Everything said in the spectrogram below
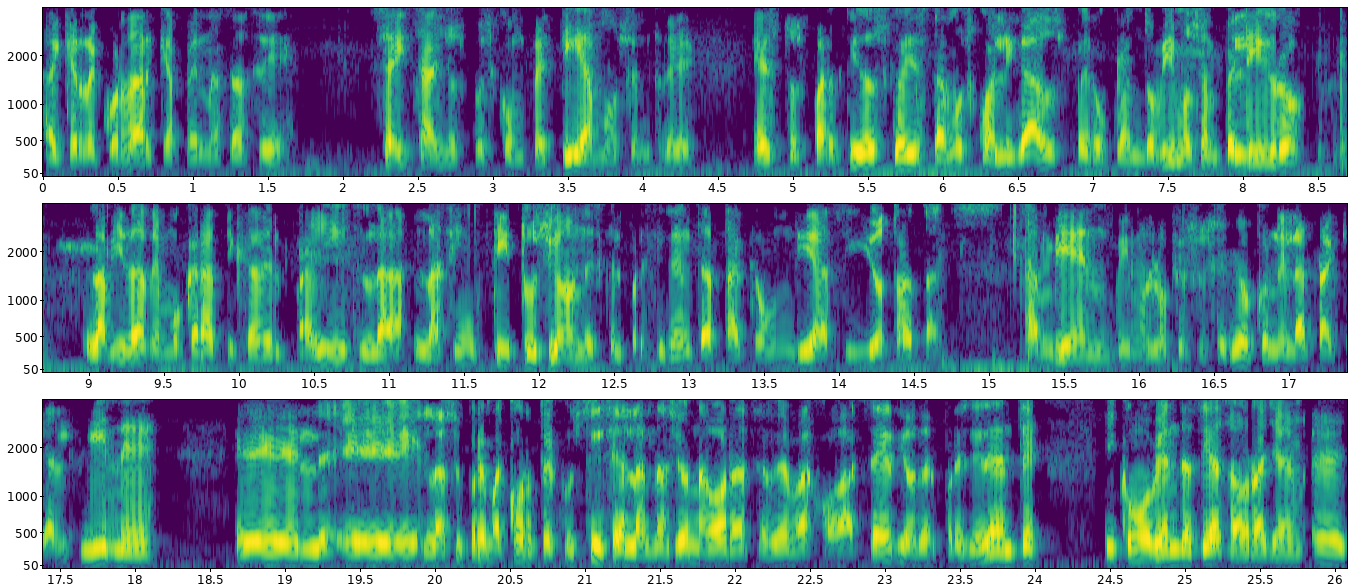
Hay que recordar que apenas hace seis años pues competíamos entre estos partidos que hoy estamos coaligados, pero cuando vimos en peligro la vida democrática del país, las instituciones que el presidente ataca un día sí y otro también. Vimos lo que sucedió con el ataque al INE. Eh, la Suprema Corte de Justicia de la Nación ahora se ve bajo asedio del presidente. Y como bien decías, ahora ya eh,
